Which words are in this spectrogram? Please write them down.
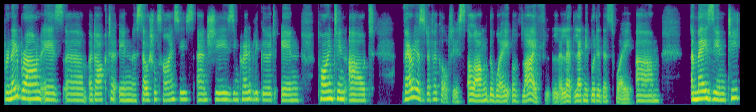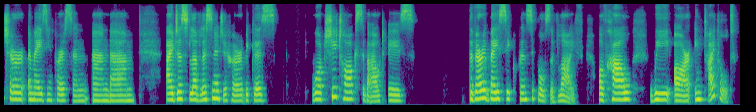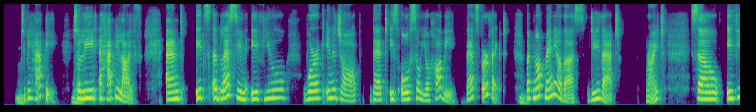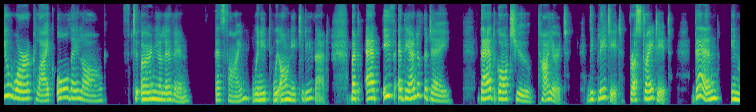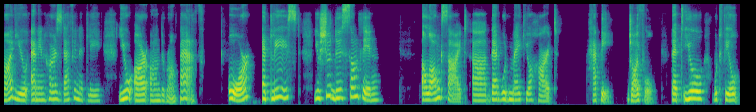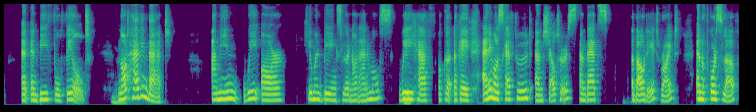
Brene Brown is um, a doctor in social sciences, and she's incredibly good in pointing out various difficulties along the way of life. Let, let me put it this way. Um, amazing teacher, amazing person. And um, I just love listening to her because what she talks about is the very basic principles of life, of how we are entitled mm. to be happy, yeah. to lead a happy life. And it's a blessing if you work in a job that is also your hobby. That's perfect. Mm. But not many of us do that, right? So if you work like all day long to earn your living, that's fine. We need we all need to do that. But at if at the end of the day that got you tired, depleted, frustrated, then in my view, and in hers definitely, you are on the wrong path. Or at least you should do something alongside uh, that would make your heart happy, joyful, that you would feel and, and be fulfilled. Yeah. Not having that, I mean, we are human beings, we are not animals. We mm. have, okay, okay, animals have food and shelters, and that's about it, right? And of course, love.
